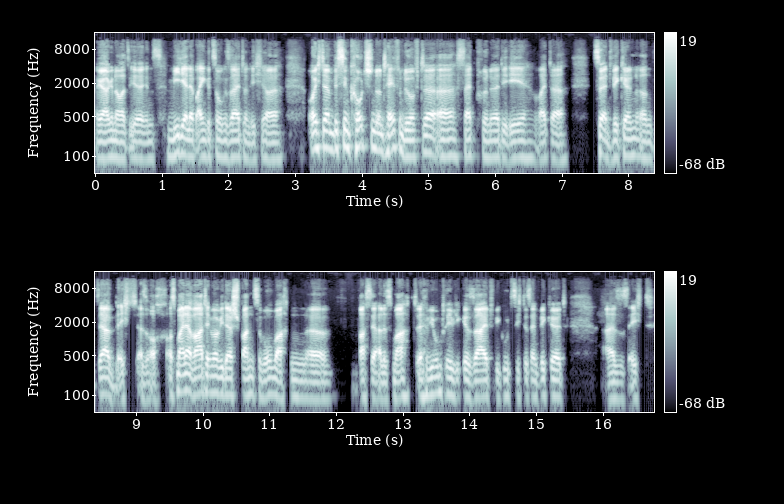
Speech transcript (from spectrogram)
ja, genau, als ihr ins Media Lab eingezogen seid und ich äh, euch da ein bisschen coachen und helfen durfte, äh, Sidepreneur.de weiter zu entwickeln. Und ja, echt, also auch aus meiner Warte immer wieder spannend zu beobachten, äh, was ihr alles macht, äh, wie umtriebig ihr seid, wie gut sich das entwickelt. Also es ist echt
